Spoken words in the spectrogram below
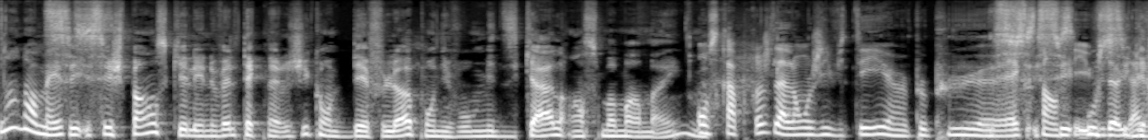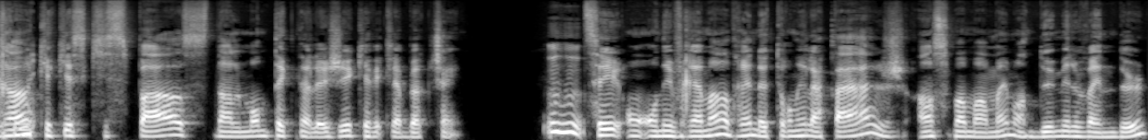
Non, non, mais C'est, c'est, je pense que les nouvelles technologies qu'on développe au niveau médical en ce moment même, on se rapproche de la longévité un peu plus euh, extensive c'est de aussi l'être grand que qu'est-ce qui se passe dans le monde technologique avec la blockchain. Tu sais, on, on est vraiment en train de tourner la page en ce moment même, en 2022,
